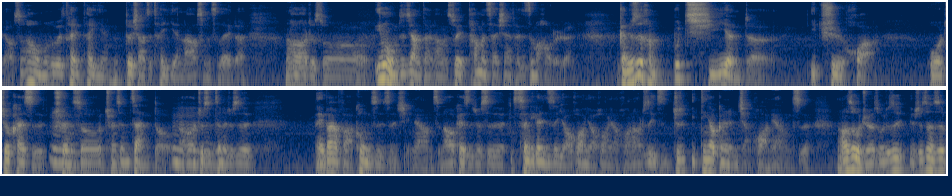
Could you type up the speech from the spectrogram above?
聊，说啊我们会不会太太严对小孩子太严啦什么之类的。然后他就说，因为我们是这样带他们，所以他们才现在才是这么好的人。感觉是很不起眼的一句话，我就开始全身全身战斗，然后就是真的就是。没办法控制自己那样子，然后开始就是身体开始一直摇晃、摇晃、摇晃，然后就是一直就是一定要跟人讲话那样子。然后是我觉得说，就是有些真的是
